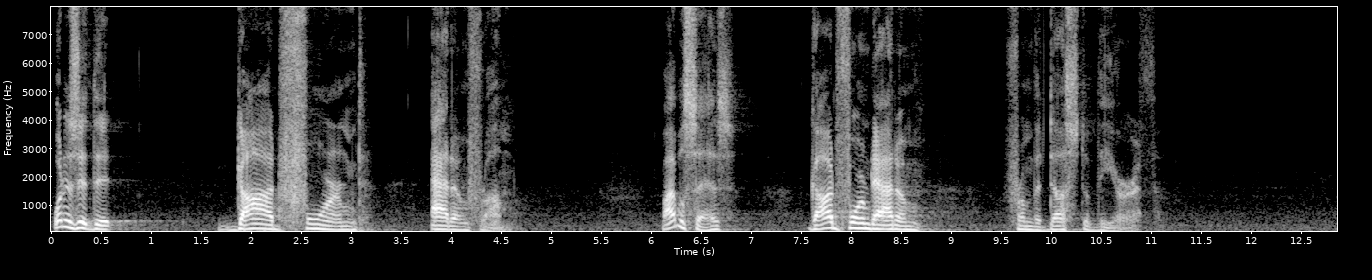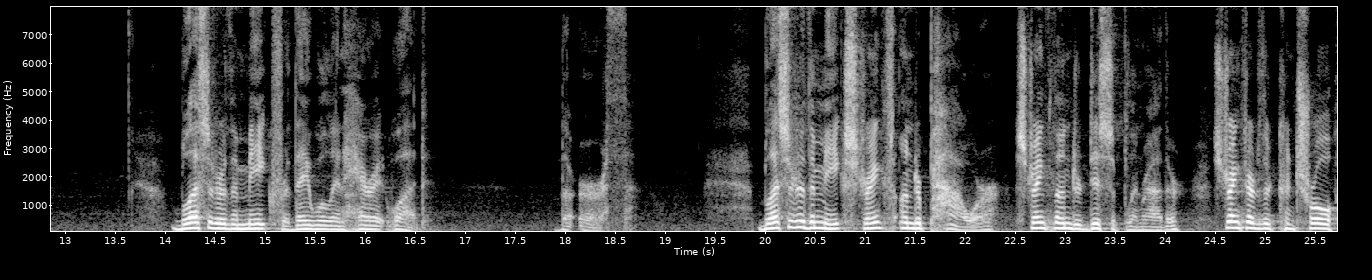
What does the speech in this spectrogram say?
What is it that God formed Adam from? The Bible says God formed Adam from the dust of the earth. Blessed are the meek, for they will inherit what? The earth. Blessed are the meek, strength under power, strength under discipline, rather, strength under control,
